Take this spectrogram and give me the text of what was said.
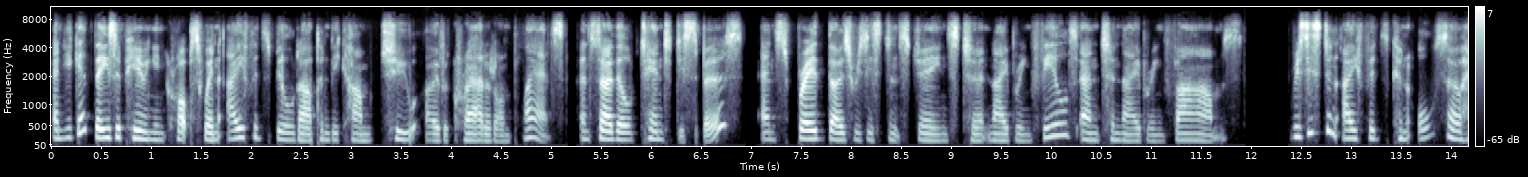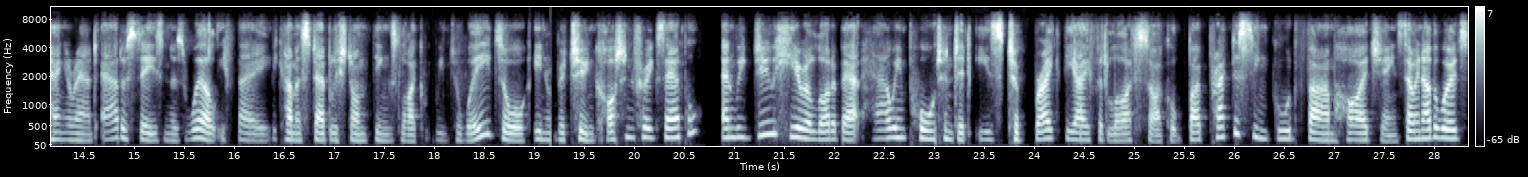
And you get these appearing in crops when aphids build up and become too overcrowded on plants. And so they'll tend to disperse and spread those resistance genes to neighbouring fields and to neighbouring farms. Resistant aphids can also hang around out of season as well if they become established on things like winter weeds or in ratoon cotton, for example. And we do hear a lot about how important it is to break the aphid life cycle by practicing good farm hygiene. So, in other words,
